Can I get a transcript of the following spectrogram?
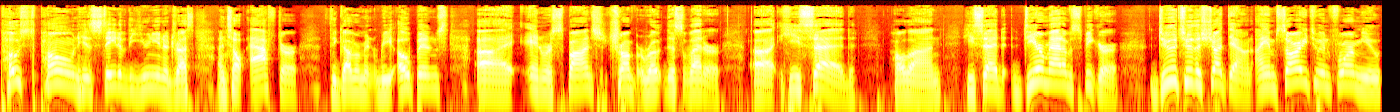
postpone his State of the Union address until after the government reopens. Uh, in response, Trump wrote this letter. Uh, he said. Hold on. He said, Dear Madam Speaker, Due to the shutdown, I am sorry to inform you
